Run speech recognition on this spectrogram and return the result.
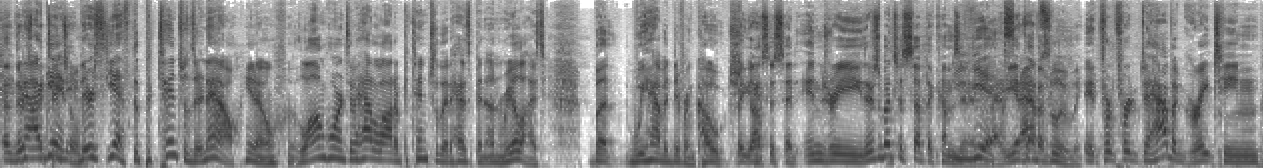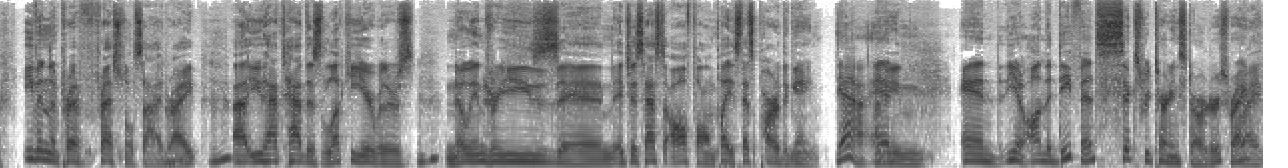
Uh, there's now, again, there's yes, the potentials are now. You know, Longhorns have had a lot of potential that has been unrealized, but we have a different coach. But you also said injury. There's a bunch of stuff that comes in. Yes, right? You have to have a- absolutely. it- for for to have a great team, even the professional side, Mm-hmm. right? Uh, you have to have this lucky year where there's no injuries, and it just has to all fall in place. That's part of the game. Yeah, I and, mean- and you know, on the defense, six returning starters, right? Right.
